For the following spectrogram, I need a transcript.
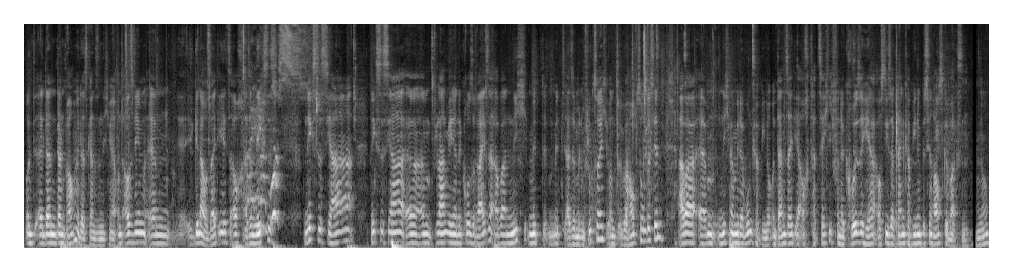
Und äh, dann, dann brauchen wir das Ganze nicht mehr. Und außerdem, ähm, äh, genau, seid ihr jetzt auch, also nächstes, nächstes Jahr, nächstes Jahr äh, ähm, planen wir ja eine große Reise, aber nicht mit, mit, also mit dem Flugzeug und überhaupt so ein bisschen, aber ähm, nicht mehr mit der Wohnkabine. Und dann seid ihr auch tatsächlich von der Größe her aus dieser kleinen Kabine ein bisschen rausgewachsen. Ne?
